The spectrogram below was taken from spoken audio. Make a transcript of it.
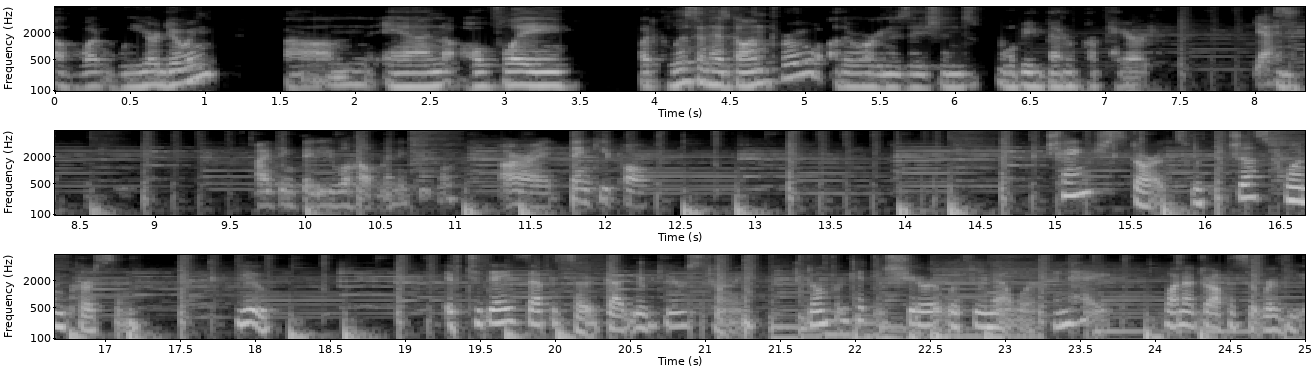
of what we are doing. Um, and hopefully, what GLSEN has gone through, other organizations will be better prepared. Yes. I think that you will help many people. All right. Thank you, Paul. Change starts with just one person you. If today's episode got your gears turning, don't forget to share it with your network. And hey, why not drop us a review?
